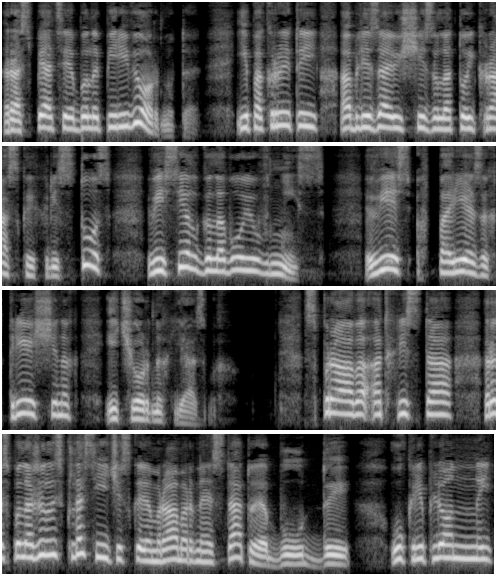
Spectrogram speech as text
Распятие было перевернуто, и покрытый облезающей золотой краской Христос висел головою вниз, весь в порезах, трещинах и черных язвах. Справа от Христа расположилась классическая мраморная статуя Будды. Укрепленный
